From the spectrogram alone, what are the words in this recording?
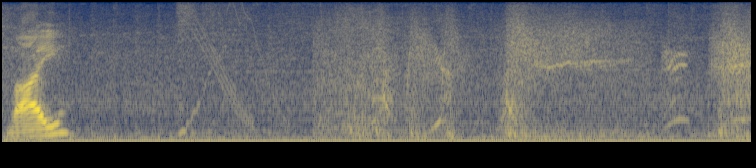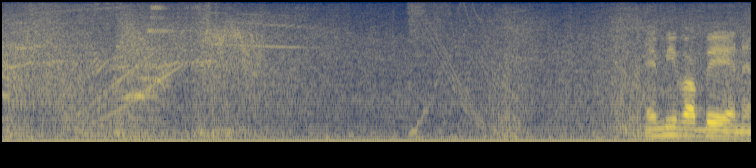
Vai. E mi va bene,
